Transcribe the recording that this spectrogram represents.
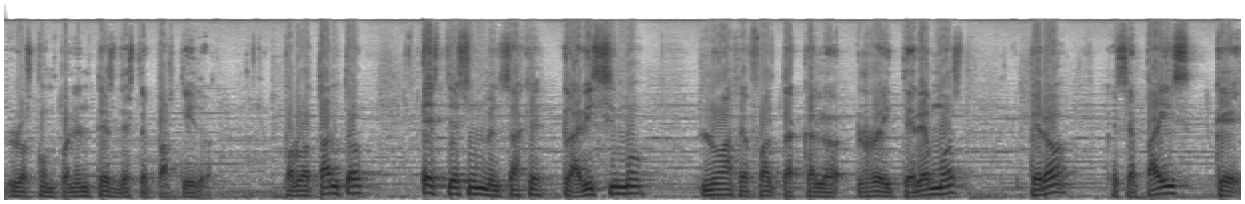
los componentes de este partido. Por lo tanto, este es un mensaje clarísimo, no hace falta que lo reiteremos, pero que sepáis que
